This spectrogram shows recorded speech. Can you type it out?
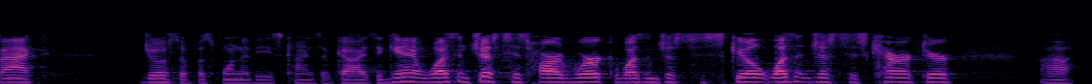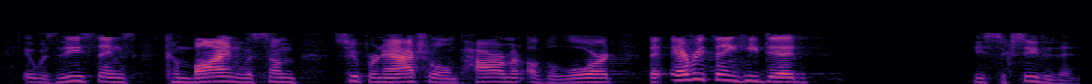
fact, Joseph was one of these kinds of guys. Again, it wasn't just his hard work, it wasn't just his skill, it wasn't just his character. Uh, it was these things combined with some supernatural empowerment of the Lord that everything he did, he succeeded in.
